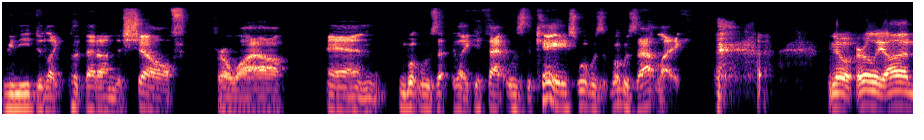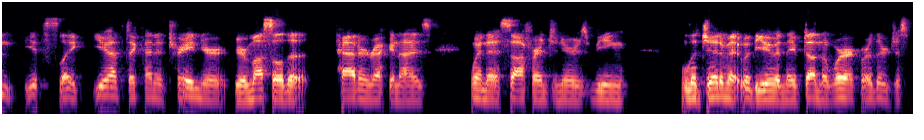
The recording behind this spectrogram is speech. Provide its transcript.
we need to like put that on the shelf for a while. And what was that like if that was the case what was what was that like? You know early on it's like you have to kind of train your your muscle to pattern recognize when a software engineer is being legitimate with you and they've done the work or they're just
